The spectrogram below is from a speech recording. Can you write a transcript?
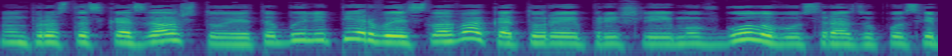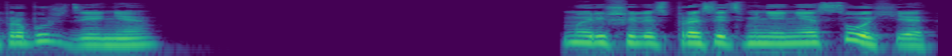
Он просто сказал, что это были первые слова, которые пришли ему в голову сразу после пробуждения. Мы решили спросить мнение Сохи,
